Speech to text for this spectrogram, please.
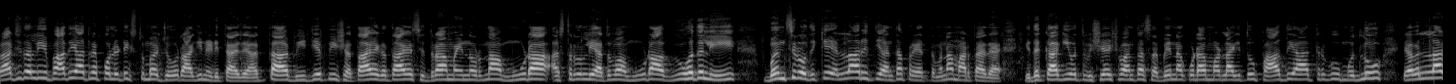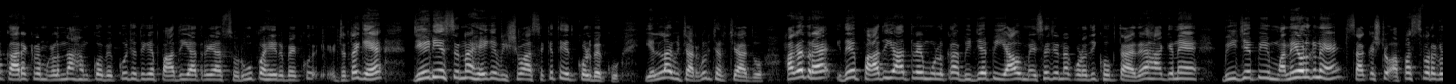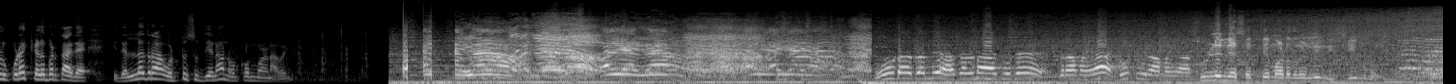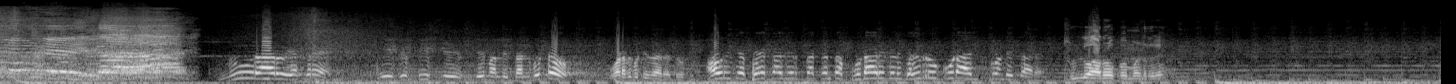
ರಾಜ್ಯದಲ್ಲಿ ಪಾದಯಾತ್ರೆ ಪಾಲಿಟಿಕ್ಸ್ ತುಂಬ ಜೋರಾಗಿ ನಡೀತಾ ಇದೆ ಅತ್ತ ಬಿಜೆಪಿ ಶತಾಯ ಗತಾಯ ಸಿದ್ದರಾಮಯ್ಯನವ್ರನ್ನ ಮೂಡ ಅಸ್ತ್ರದಲ್ಲಿ ಅಥವಾ ಮೂಡ ವ್ಯೂಹದಲ್ಲಿ ಬಂಧಿಸಿರೋದಕ್ಕೆ ಎಲ್ಲ ಅಂತ ಪ್ರಯತ್ನವನ್ನು ಮಾಡ್ತಾ ಇದೆ. ಇದಕ್ಕಾಗಿ ಇವತ್ತು ವಿಶೇಷವಾದಂಥ ಸಭೆಯನ್ನು ಕೂಡ ಮಾಡಲಾಗಿತ್ತು. ಪಾದಯಾತ್ರೆಗೂ ಮೊದಲು ಯಾವೆಲ್ಲ ಕಾರ್ಯಕ್ರಮಗಳನ್ನು ಹಮ್ಮಿಕೋಬೇಕು, ಜೊತೆಗೆ ಪಾದಯಾತ್ರೆಯ ಸ್ವರೂಪ ಇರಬೇಕು ಜೊತೆಗೆ ಜೆ ಡಿ ಎಸ್ಸನ್ನು ಹೇಗೆ ವಿಶ್ವಾಸಕ್ಕೆ ತೆಗೆದುಕೊಳ್ಬೇಕು, ಎಲ್ಲ ವಿಚಾರಗಳು ಚರ್ಚೆ ಆದವು. ಹಾಗಾದರೆ ಇದೇ ಪಾದಯಾತ್ರೆ ಮೂಲಕ ಬಿ ಜೆ ಪಿ ಯಾವ ಮೆಸೇಜನ್ನು ಕೊಡೋದಕ್ಕೆ ಹೋಗ್ತಾ ಇದೆ ಹಾಗೆಯೇ ಬಿ ಜೆ ಪಿ ಮನೆಯೊಳಗನೆ ಸಾಕಷ್ಟು ಅಪಸ್ವರಗಳು ಕೂಡ ಕೇಳಿಬರ್ತಾ ಇದೆ. ಇದೆಲ್ಲದರ ಒಟ್ಟು ಸುದ್ದಿನ ನೋಡ್ಕೊಂಬೋಣ ಬನ್ನಿ. ಮೂಡಾದಲ್ಲಿ ಹಗರಣ ಆಗಿದೆ. ರಾಮಯ್ಯ ಡ್ಯೂಟಿ ರಾಮಯ್ಯ. ಸುಳ್ಳಿನ ಸತ್ಯ ಮಾಡೋದ್ರಲ್ಲಿ ನಿಶೀಮರು ನೂರಾರು ಎಕರೆ ಈ ಫಿಫ್ಟಿ ಸ್ಕೀಮ್ ಅಲ್ಲಿ ತಂದ್ಬಿಟ್ಟು ಒಡೆದು ಬಿಟ್ಟಿದ್ದಾರೆ ದುಡ್ಡು. ಅವರಿಗೆ ಬೇಕಾಗಿರ್ತಕ್ಕಂಥ ಪುಡಾರಿಗಳಿಗೆಲ್ಲರೂ ಕೂಡ ಹಂಚಿಕೊಂಡಿದ್ದಾರೆ. ಸುಳ್ಳು ಆರೋಪ ಮಾಡಿದ್ರೆ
